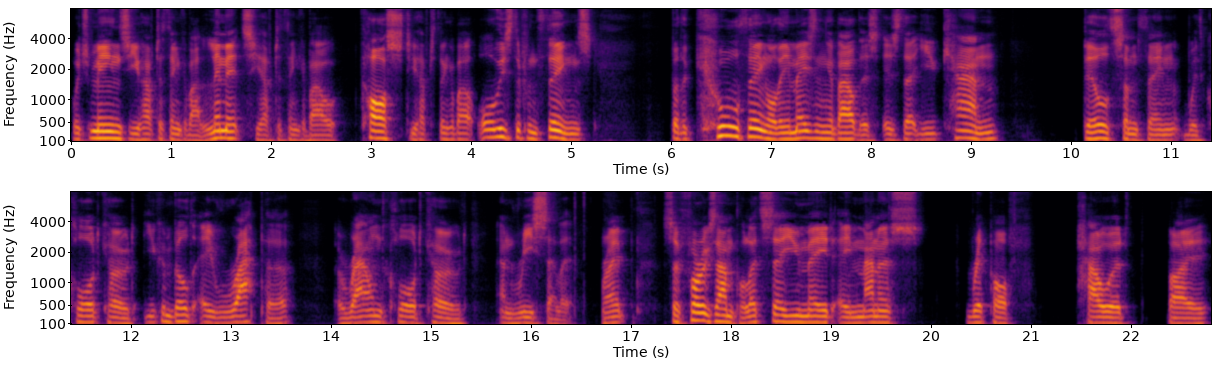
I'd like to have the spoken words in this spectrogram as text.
which means you have to think about limits, you have to think about cost, you have to think about all these different things. But the cool thing or the amazing thing about this is that you can build something with Claude Code. You can build a wrapper around Claude Code and resell it, right? So for example, let's say you made a Manus ripoff powered by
